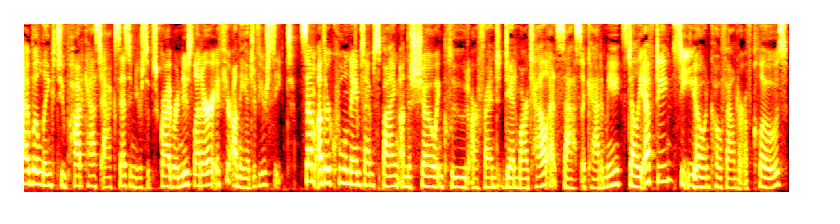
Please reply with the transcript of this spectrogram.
I will link to podcast access in your subscriber newsletter if you're on the edge of your seat. Some other cool names I'm spying on the show include our friend Dan Martell at SaaS Academy, Steli Efti, CEO and co founder of Close,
